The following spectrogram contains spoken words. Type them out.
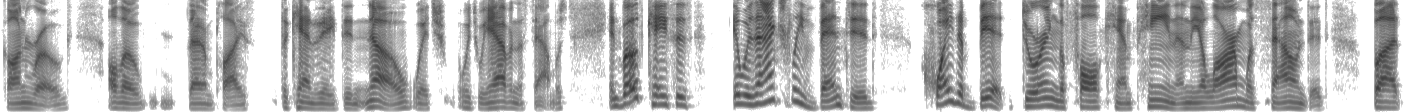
gone rogue, although that implies the candidate didn't know, which which we haven't established. In both cases, it was actually vented quite a bit during the fall campaign and the alarm was sounded, but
